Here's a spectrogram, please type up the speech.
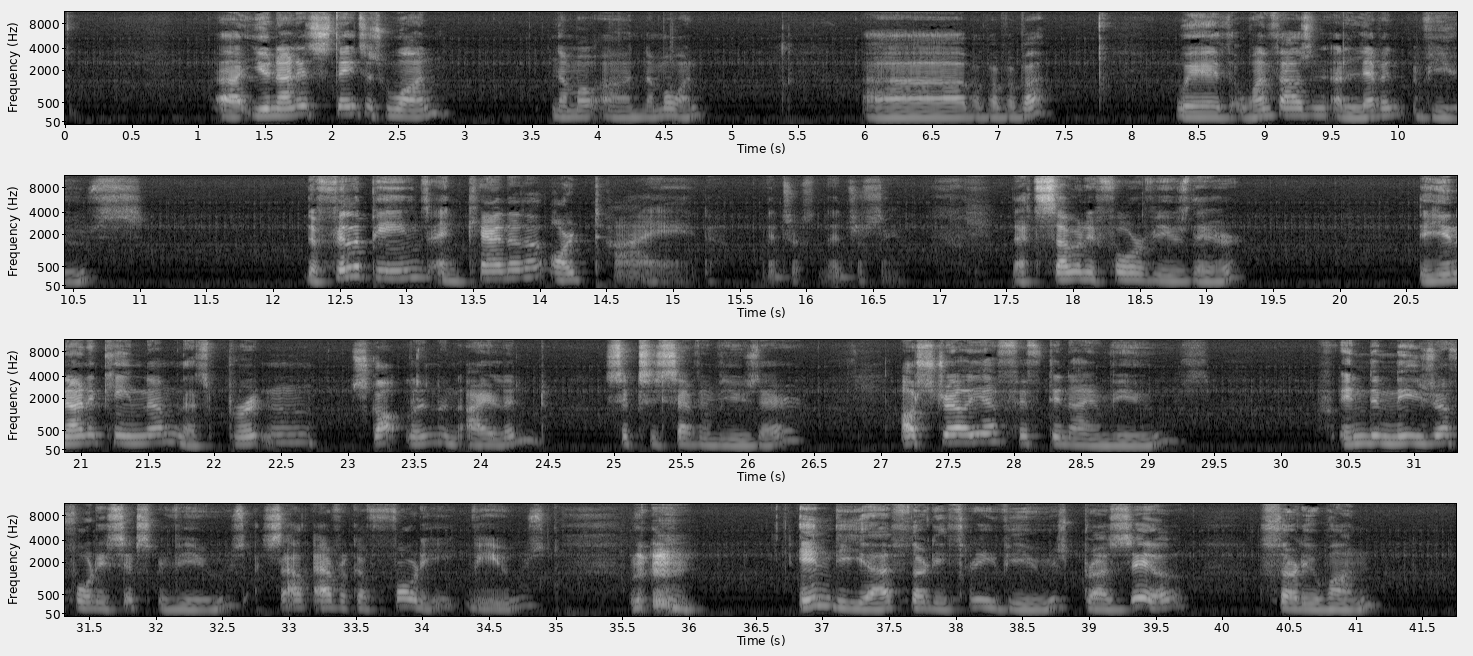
Uh, United States is one. Number uh, number one. Uh, blah, blah, blah, with 1,011 views. The Philippines and Canada are tied. Interesting. Interesting. That's 74 views there. The United Kingdom, that's Britain, Scotland, and Ireland, 67 views there. Australia, 59 views. Indonesia, 46 views. South Africa, 40 views. India, 33 views. Brazil, 31.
